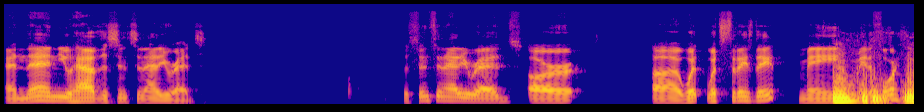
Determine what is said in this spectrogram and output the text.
And then you have the Cincinnati Reds. The Cincinnati Reds are uh, what? What's today's date? May May the fourth.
